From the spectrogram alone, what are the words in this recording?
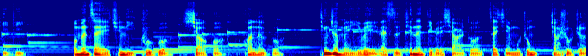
滴滴。我们在群里哭过、笑过、欢乐过，听着每一位来自天南地北的小耳朵在节目中讲述着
